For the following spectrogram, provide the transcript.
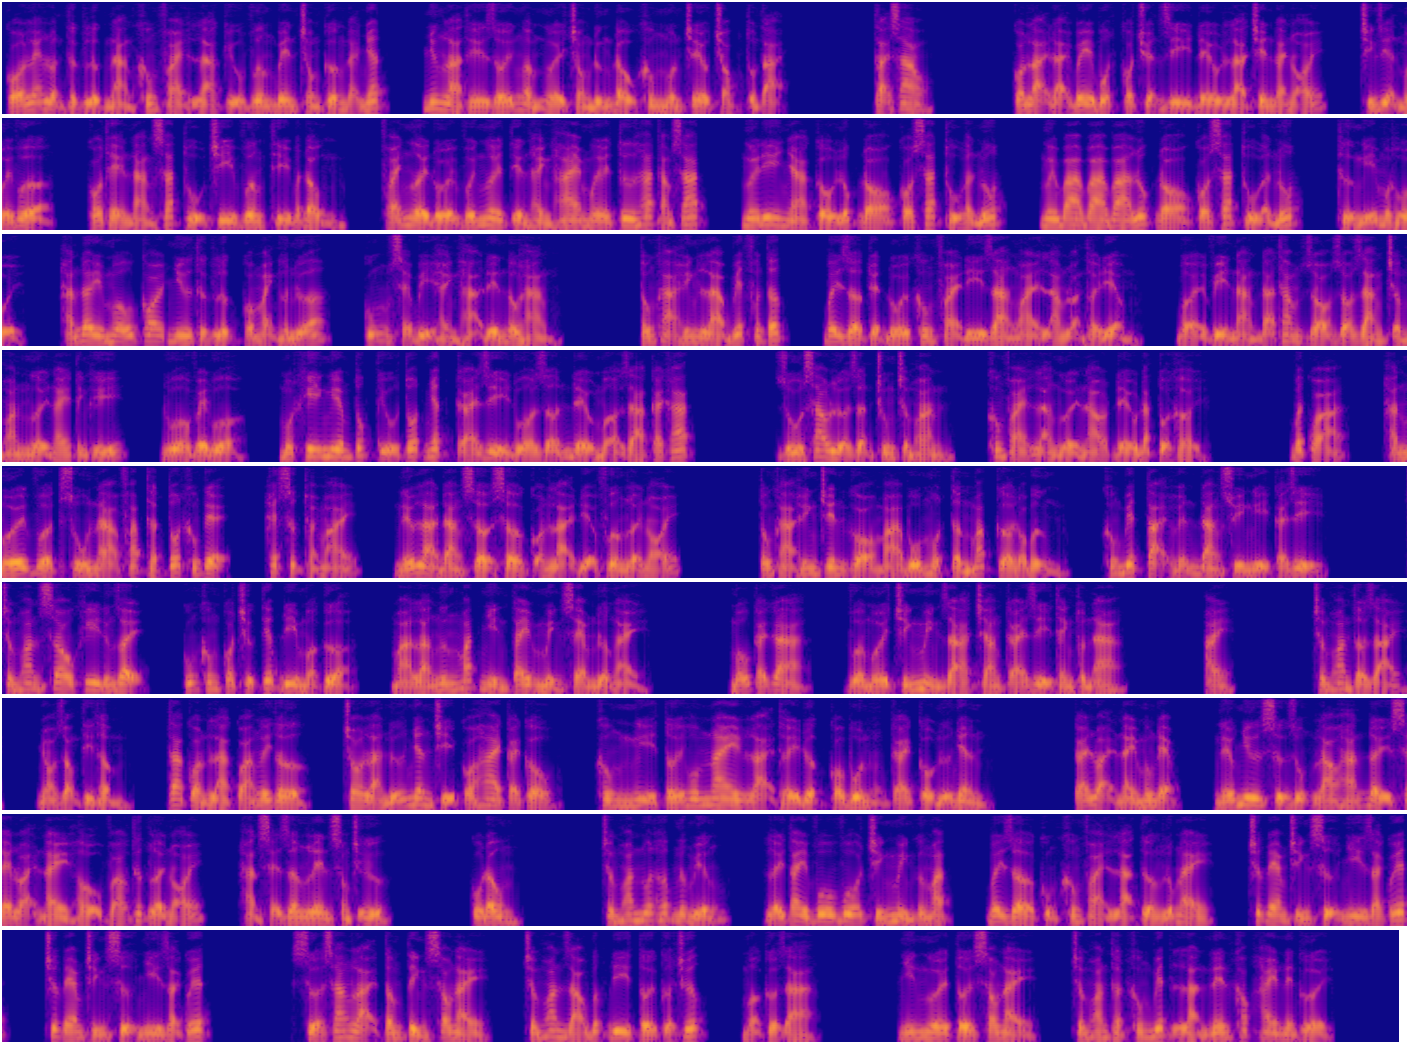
Có lẽ luận thực lực nàng không phải là cựu vương bên trong cường đại nhất, nhưng là thế giới ngầm người trong đứng đầu không muốn t chọc tồn tại. Tại sao? Còn lại đại bê bột có chuyện gì đều là trên đài nói, chính diện mới vừa, có thể nàng sát thủ chi vương thì bất đồng phái người đối với ngươi tiến hành hai mươi tư h ám sát, ngươi đi nhà cầu lúc đó có sát thủ ẩn nút, ngươi ba ba ba lúc đó có sát thủ ẩn nút, thử nghĩ một hồi, hắn đây mẫu coi như thực lực có mạnh hơn nữa, cũng sẽ bị hành hạ đến đầu hàng. Tống khả hinh là biết phân tức, bây giờ tuyệt đối không phải đi ra ngoài làm loạn thời điểm, bởi vì nàng đã thăm dò rõ ràng trầm hoan người này tinh khí, đùa về đùa, một khi nghiêm túc tựu tốt nhất cái gì đùa dỡn đều mở ra cái khác. Dù sao lửa giận chung trầm hoan, không phải là người nào đều đắc tội khởi. Bất quá hắn mới vượt xú nạ pháp thật tốt không tệ, hết sức thoải mái, nếu là đang sờ sờ còn lại địa phương lời nói. Tống khả hinh trên gò má bố một tầng mắc cờ đỏ bừng, không biết tại nguyễn đang suy nghĩ cái gì. Trầm hoan sau khi đứng dậy, cũng không có trực tiếp đi mở cửa, mà là ngưng mắt nhìn tay mình xem nửa ngày. Mẫu cái gà, vừa mới chính mình giả trang cái gì thanh thuần a? Ai? Trầm hoan thở dài, nhỏ giọng thì thầm, ta còn là quá ngây thơ, cho là nữ nhân chỉ có hai cái cầu, không nghĩ tới hôm nay lại thấy được có bốn cái cầu nữ nhân. Cái loại này mông đẹp, nếu như sử dụng lao hán đẩy xe loại này hậu vào thức lời nói, hẳn sẽ dâng lên xong chứ. Cô đông trầm hoan nuốt hớp nước miếng, lấy tay vô vô chính mình gương mặt, bây giờ cũng không phải là tưởng lúc này, trước đem chính sự nhi giải quyết, trước đem chính sự nhi giải quyết. Sửa sang lại tâm tình sau này, trầm hoan dạo bước đi tới cửa trước, mở cửa ra. Nhìn người tới sau này, trầm hoan thật không biết là nên khóc hay nên cười.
